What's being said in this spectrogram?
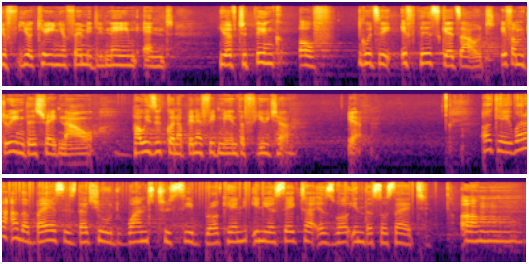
You're, you're carrying your family name, and you have to think of, good say, if this gets out, if I'm doing this right now, how is it going to benefit me in the future? Yeah. Okay, what are other biases that you would want to see broken in your sector as well in the society? Um,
